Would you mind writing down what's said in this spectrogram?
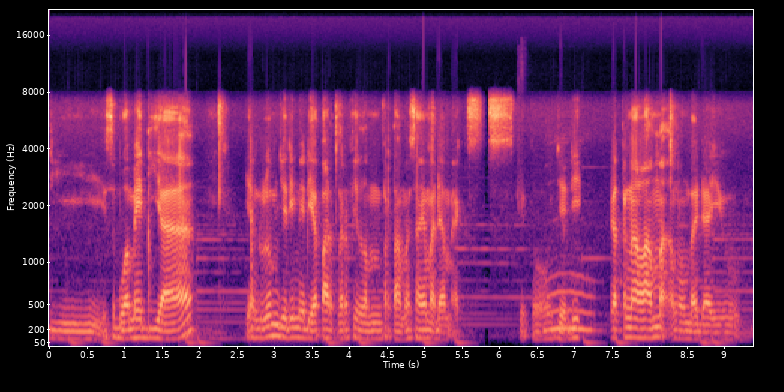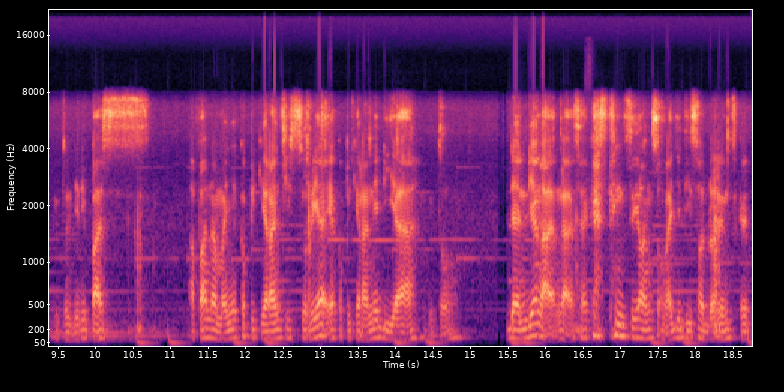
di sebuah media yang dulu menjadi media partner film pertama saya Madam X gitu. Hmm. Jadi udah kenal lama sama Mbak Dayu gitu. Jadi pas apa namanya kepikiran si Surya ya kepikirannya dia gitu. Dan dia nggak nggak saya casting sih langsung aja disodorin skrip.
